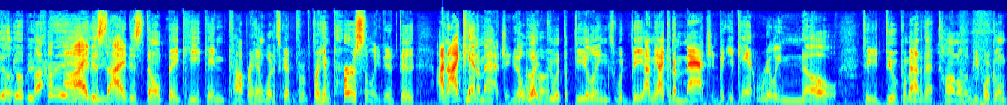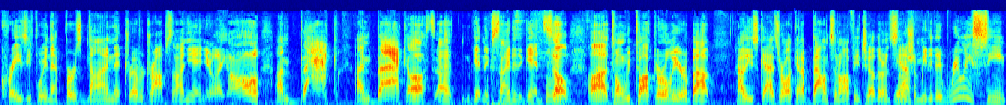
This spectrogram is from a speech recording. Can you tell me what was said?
it's gonna be crazy. I just, I just don't think he can comprehend what it's going for, for him personally. To, to, and I can't imagine, you know, what Uh-huh. what the feelings would be. I mean, I can imagine, but you can't really know till you do come out of that tunnel and people are going crazy for you. And that first dime that Trevor drops on you, and you're like, oh, I'm back. I'm back. Oh, uh, getting excited again. So, uh, Tony, we talked earlier about how these guys are all kind of bouncing off each other on Yeah. social media. They really seem,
